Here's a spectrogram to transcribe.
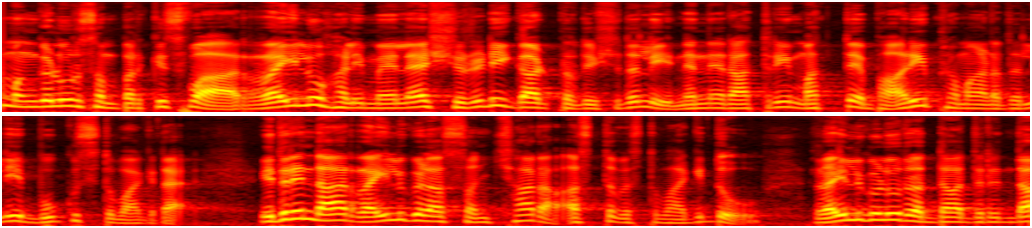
ಮಂಗಳೂರು ಸಂಪರ್ಕಿಸುವ ರೈಲು ಹಳಿ ಮೇಲೆ ಶಿರಡಿ ಘಾಟ್ ಪ್ರದೇಶದಲ್ಲಿ ನಿನ್ನೆ ರಾತ್ರಿ ಮತ್ತೆ ಭಾರೀ ಪ್ರಮಾಣದಲ್ಲಿ ಭೂಕುಸಿತವಾಗಿದೆ ಇದರಿಂದ ರೈಲುಗಳ ಸಂಚಾರ ಅಸ್ತವ್ಯಸ್ತವಾಗಿದ್ದು, ರೈಲುಗಳು ರದ್ದಾದ್ದರಿಂದ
